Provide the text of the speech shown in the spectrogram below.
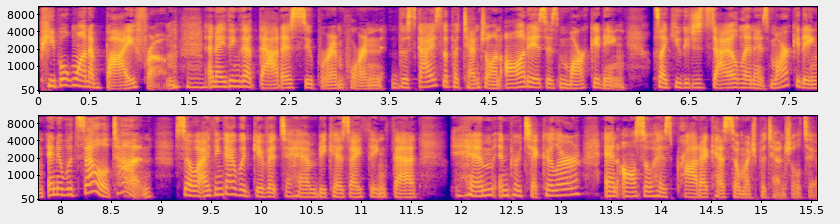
people want to buy from. Mhm. And I think that that is super important. The sky's the potential, and all it is is marketing. It's like you could just dial in his marketing and it would sell a ton. So I think I would give it to him because I think that him in particular and also his product has so much potential too.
